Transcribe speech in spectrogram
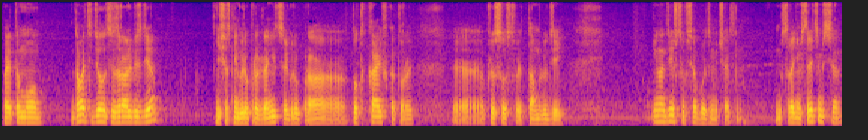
Поэтому давайте делать Израиль везде – я сейчас не говорю про границы, я говорю про тот кайф, который э, присутствует там людей. И надеюсь, что все будет замечательно. Мы с Радим встретимся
